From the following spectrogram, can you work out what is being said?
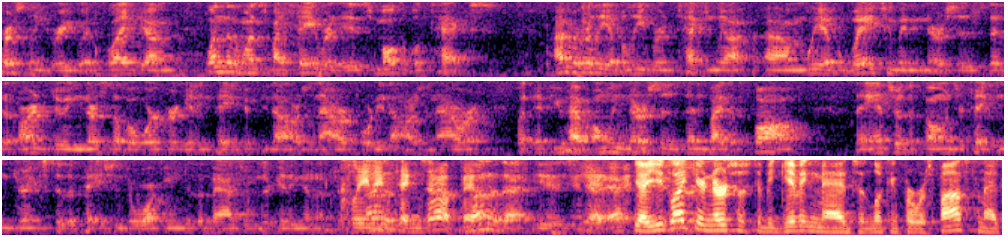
personally agree with. Like, um, one of the ones, my favorite is multiple techs. I'm really a believer in teching up. Um, we have way too many nurses that aren't doing nurse level work or getting paid fifty dollars an hour, forty dollars an hour. But if you have only nurses, then by default, they answer the phones, they're taking drinks to the patient, they're walking into the bathroom, they're getting an undress. Cleaning of- things up, and- None of that is, yeah. Yeah, you'd like your nurses to be giving meds and looking for response to meds.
